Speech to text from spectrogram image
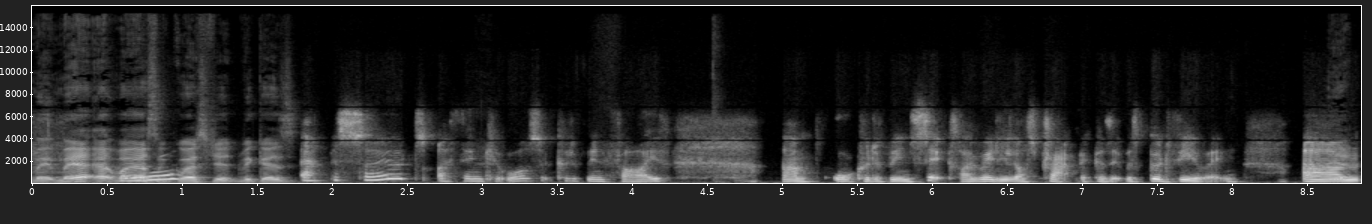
may, may, I, may I ask a question? Because episodes, I think it was. It could have been five, um, or could have been six. I really lost track because it was good viewing. Um,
